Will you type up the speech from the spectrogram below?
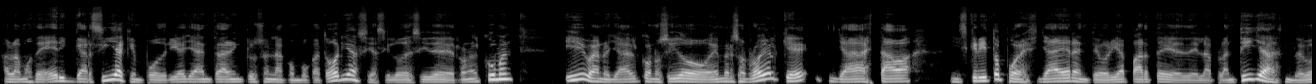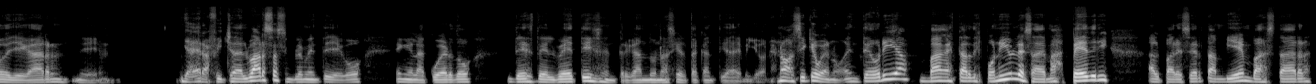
Hablamos de Eric García, quien podría ya entrar incluso en la convocatoria, si así lo decide Ronald Koeman. Y bueno, ya el conocido Emerson Royal, que ya estaba inscrito, pues ya era en teoría parte de la plantilla, luego de llegar, eh, ya era ficha del Barça, simplemente llegó en el acuerdo desde el Betis entregando una cierta cantidad de millones. No, así que bueno, en teoría van a estar disponibles. Además, Pedri al parecer también va a estar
